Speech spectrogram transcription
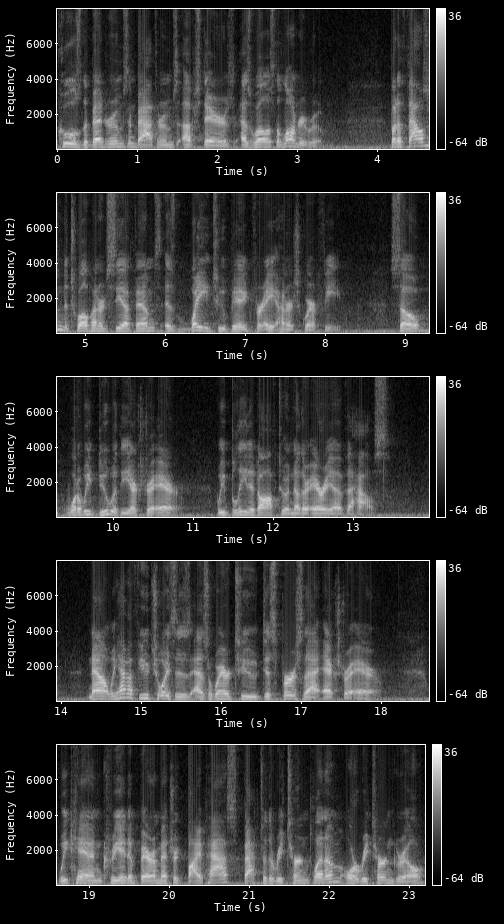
cools the bedrooms and bathrooms upstairs as well as the laundry room. But 1,000 to 1,200 CFMs is way too big for 800 square feet. So what do we do with the extra air? We bleed it off to another area of the house. Now we have a few choices as to where to disperse that extra air. We can create a barometric bypass back to the return plenum or return grill.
